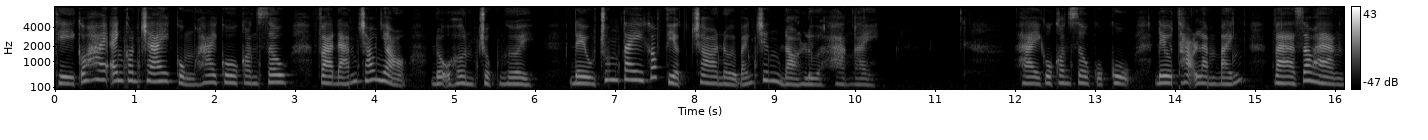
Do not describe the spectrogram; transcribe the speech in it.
thì có hai anh con trai cùng hai cô con dâu và đám cháu nhỏ độ hơn chục người đều chung tay góp việc cho nồi bánh trưng đỏ lửa hàng ngày. Hai cô con dâu của cụ đều thạo làm bánh và giao hàng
